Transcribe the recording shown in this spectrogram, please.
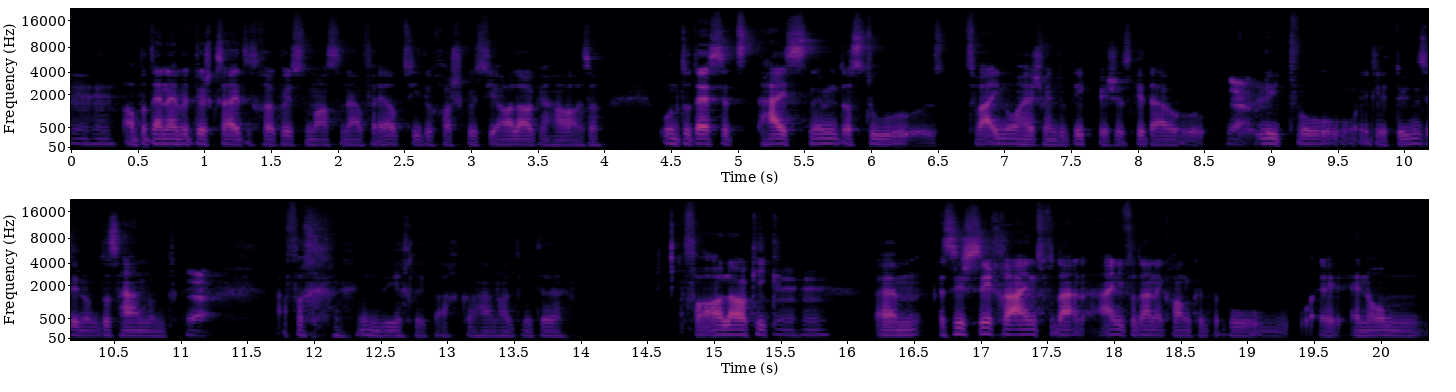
Mhm. aber dann eben, du hast gesagt, es kann gewissermaßen auch vererbt sein, du kannst gewisse Anlagen haben. Also, unterdessen heisst es nicht mehr, dass du zwei nur hast, wenn du dick bist. Es gibt auch Ja. Leute, die irgendwie dünn sind und das haben und Ja. einfach irgendwie ein bisschen Pech gehabt haben halt mit der Veranlagung. Mhm. Ähm, es ist sicher eins von den, eine von diesen Krankheiten, wo wo enorm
